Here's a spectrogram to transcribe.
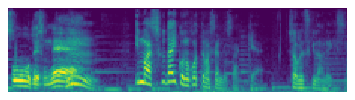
そうですうね。ん。今、宿題1個残ってませんでしたっけ？消滅球団の歴史。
